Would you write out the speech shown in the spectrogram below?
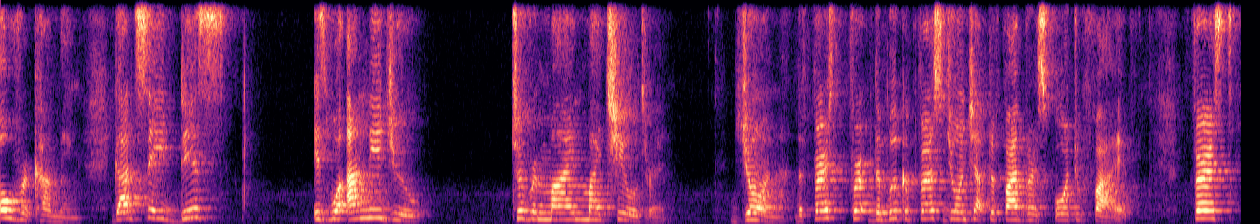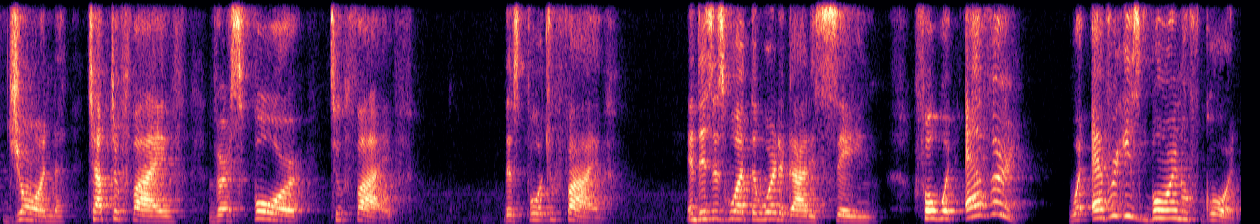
overcoming. God said, This is what I need you to remind my children. John, the first, the book of First John chapter 5 verse 4 to 5. First John chapter 5 verse 4 to 5. There's 4 to 5. And this is what the word of God is saying. For whatever, whatever is born of God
